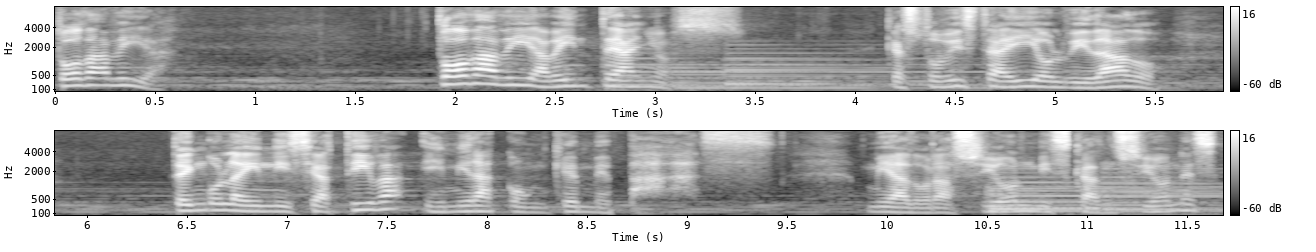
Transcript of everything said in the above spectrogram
todavía, todavía 20 años que estuviste ahí olvidado, tengo la iniciativa y mira con qué me pagas. Mi adoración, mis canciones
